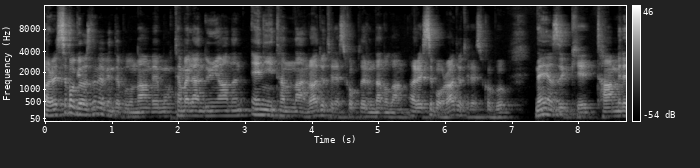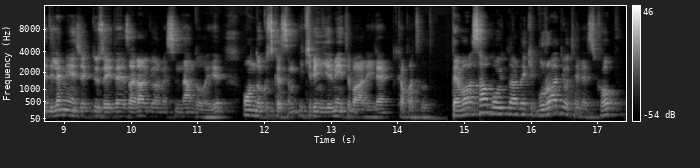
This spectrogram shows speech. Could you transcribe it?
Arecibo gözlem evinde bulunan ve muhtemelen dünyanın en iyi tanınan radyo teleskoplarından olan Arecibo radyo teleskobu ne yazık ki tamir edilemeyecek düzeyde zarar görmesinden dolayı 19 Kasım 2020 itibariyle kapatıldı. Devasa boyutlardaki bu radyo teleskop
